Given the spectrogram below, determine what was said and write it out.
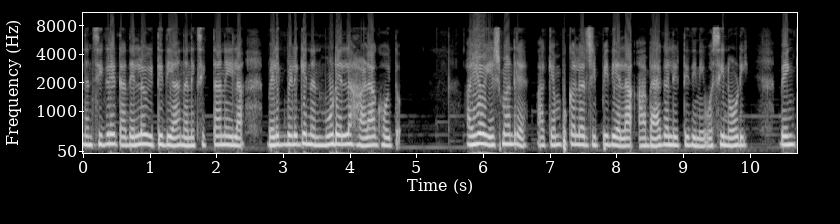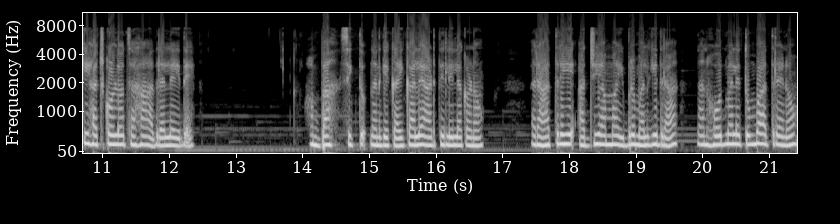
ನನ್ನ ಸಿಗರೇಟ್ ಅದೆಲ್ಲೋ ಇಟ್ಟಿದ್ಯಾ ನನಗೆ ಸಿಗ್ತಾನೆ ಇಲ್ಲ. ಬೆಳಿಗ್ಗೆ ಬೆಳಿಗ್ಗೆ ನನ್ನ ಮೂಡೆಲ್ಲ ಹಾಳಾಗಿ ಹೋಯ್ತು. ಅಯ್ಯೋ ಯಜಮಾನ್ರೆ, ಆ ಕೆಂಪು ಕಲರ್ ಜಿಪ್ ಇದೆಯಲ್ಲ, ಆ ಬ್ಯಾಗಲ್ಲಿ ಇಟ್ಟಿದ್ದೀನಿ. ಒಸಿ ನೋಡಿ. ಬೆಂಕಿ ಹಚ್ಕೊಳ್ಳೋದು ಸಹ ಅದರಲ್ಲೇ ಇದೆ. ಹಬ್ಬ ಸಿಕ್ತು. ನನಗೆ ಕೈಕಾಲೇ ಆಡ್ತಿರ್ಲಿಲ್ಲ ಕಣೋ. ರಾತ್ರಿ ಅಜ್ಜಿ, ಅಮ್ಮ ಇಬ್ರು ಮಲಗಿದ್ರ? ನಾನು ಹೋದ್ಮೇಲೆ ತುಂಬಾ ಹತ್ರೇನೋ?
